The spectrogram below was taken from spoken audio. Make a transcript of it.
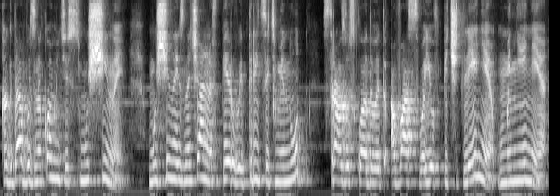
когда вы знакомитесь с мужчиной, мужчина изначально в первые 30 минут сразу складывает о вас свое впечатление, мнение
